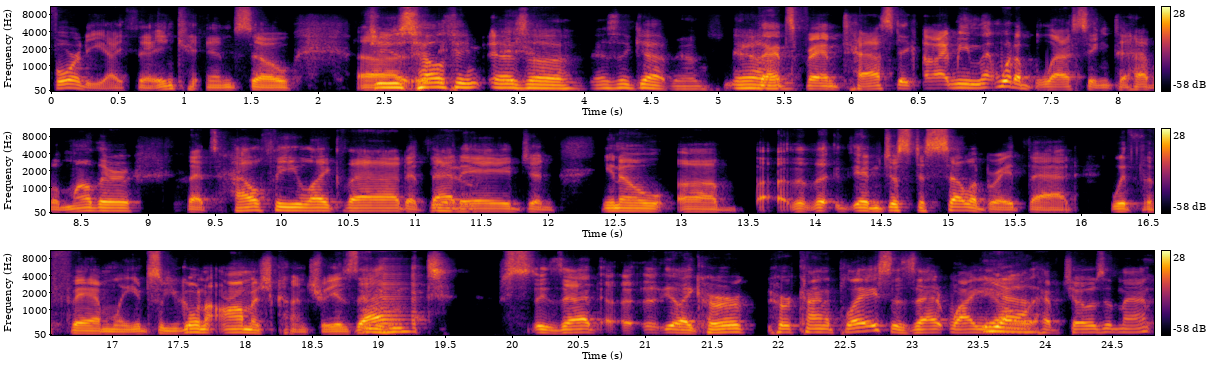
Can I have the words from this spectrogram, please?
40, I think. And so uh, She's healthy as a as a get, man. Yeah. That's fantastic. I mean, that what a blessing to have a mother that's healthy like that at that Yeah. age, and you know, uh, uh, and just to celebrate that with the family. And So you're going to Amish country. Is Mm-hmm. that is that uh, uh, like her her kind of place? Is that why you all Yeah. have chosen that?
